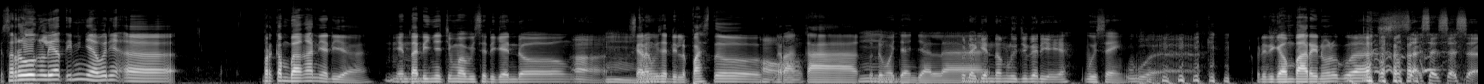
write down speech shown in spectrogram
Seru ngelihat ininya apa nih eh, perkembangannya dia. Yang Hmm. tadinya cuma bisa digendong. Ah, Hmm. Sekarang bisa dilepas tuh, Oh. ngerangkak, udah Hmm. mau jalan-jalan. Udah gendong lu juga dia ya. Buseng. Wah. Udah digamparin mulu gua. sa, sa, sa, sa.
